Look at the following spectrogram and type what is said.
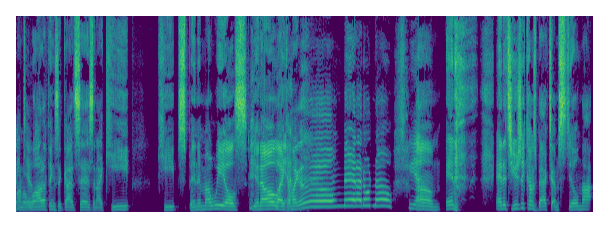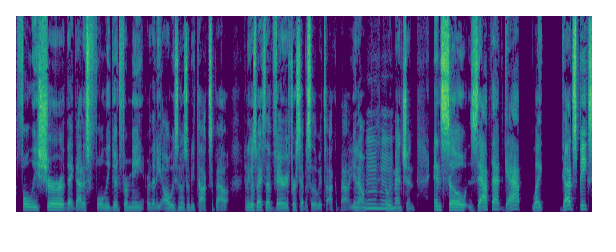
on too. a lot of things that God says. And I keep, keep spinning my wheels, you know, like Yeah. I'm like, oh man, I don't know. Yeah. Um, and, and it's usually comes back to, I'm still not fully sure that God is fully good for me or that he always knows what he talks about. And it goes back to that very first episode that we talk about, you know, that we Mhm. mentioned. And so zap that gap, like God speaks,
